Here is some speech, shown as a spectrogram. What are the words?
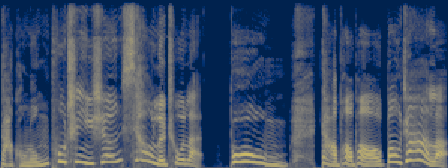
大恐龙扑哧一声笑了出来，，boom！！大泡泡爆炸了。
